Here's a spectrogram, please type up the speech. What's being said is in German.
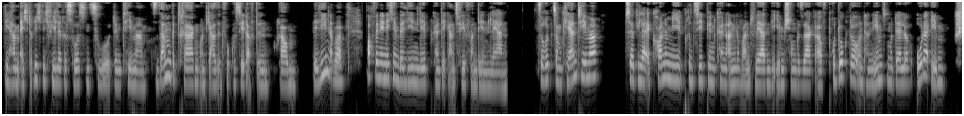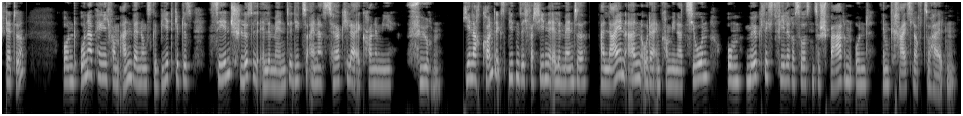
die haben echt richtig viele Ressourcen zu dem Thema zusammengetragen und ja, sind fokussiert auf den Raum Berlin, aber auch wenn ihr nicht in Berlin lebt, könnt ihr ganz viel von denen lernen. Zurück zum Kernthema. Circular Economy Prinzipien können angewandt werden, wie eben schon gesagt, auf Produkte, Unternehmensmodelle oder eben Städte. Und unabhängig vom Anwendungsgebiet gibt es zehn Schlüsselelemente, die zu einer Circular Economy führen. Je nach Kontext bieten sich verschiedene Elemente allein an oder in Kombination um möglichst viele Ressourcen zu sparen und im Kreislauf zu halten.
